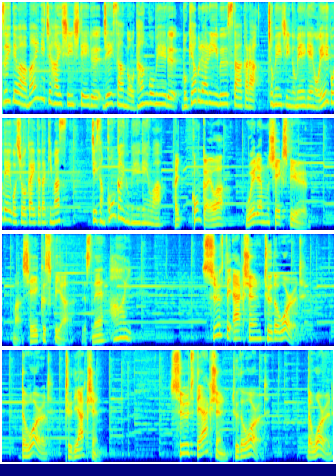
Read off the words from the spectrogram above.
続いては毎日配信している J さんの単語メールボキャブラリーブースターから著名人の名言を英語でご紹介いただきます J さん今回の名言は？はい。今回はウィリアム・シェイクスピア。まあ、シェイクスピアですね。はい Suit the action to the word. The word to the action. Suit the action to the word. The word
